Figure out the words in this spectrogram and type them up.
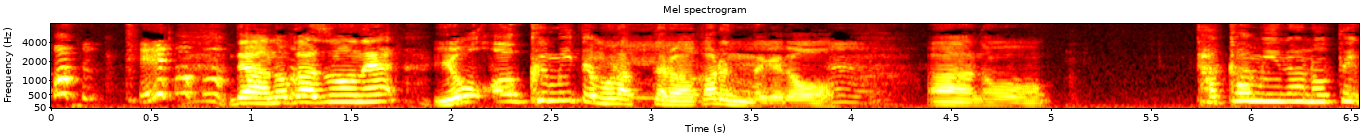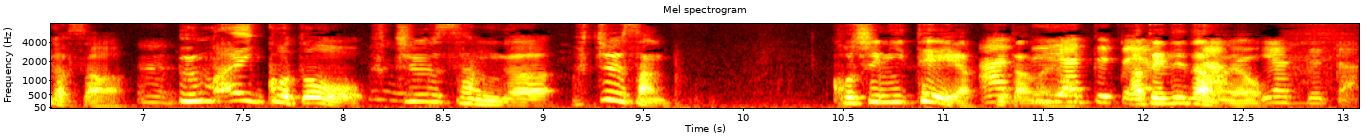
で、あの画像ね、よーく見てもらったらわかるんだけど、あの、高見菜の手がさ、ううまいこと、府中さんが、府中さん、腰に手やってたのよ。あやってた当ててたのよ。やってた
